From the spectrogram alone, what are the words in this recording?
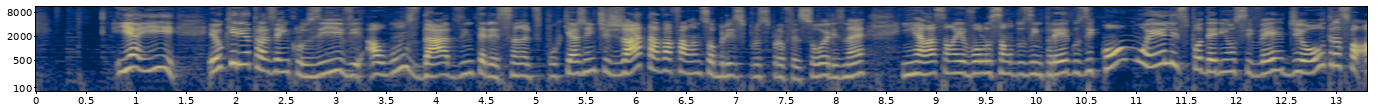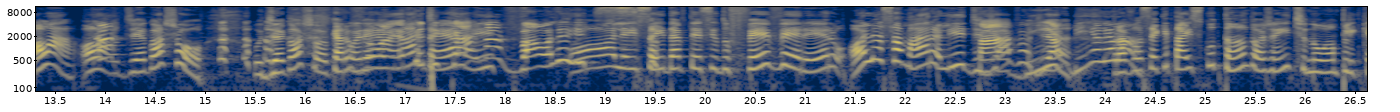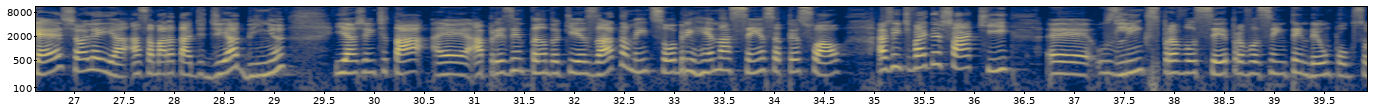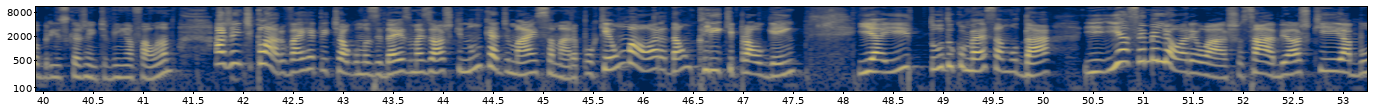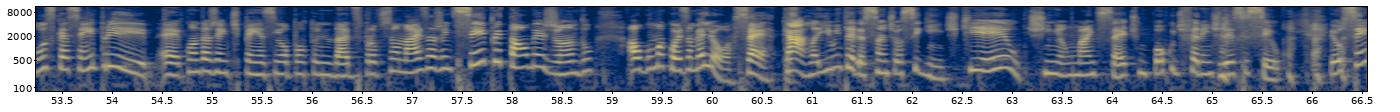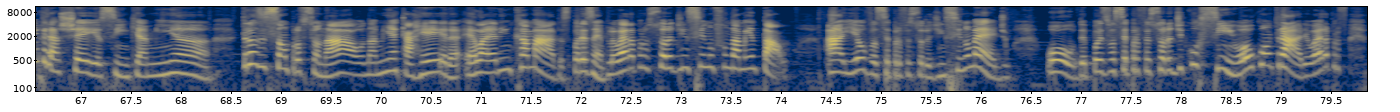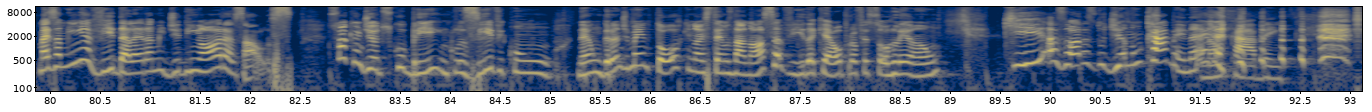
E aí, eu queria trazer, inclusive, alguns dados interessantes, porque a gente já estava falando sobre isso para os professores, né? Em relação à evolução dos empregos e como eles poderiam se ver de outras formas. Olha lá, olha lá, o Diego achou. O Diego achou. Eu quero Foi ver numa aí época na de carnaval, olha isso. Olha, isso aí deve ter sido fevereiro. Olha essa Mara ali de Tava, diabinha. diabinha Para você que está escutando a gente no Amplicast, olha aí, a, a Samara tá de diabinha. E a gente está é, apresentando aqui exatamente sobre renascença pessoal. A gente vai deixar aqui é, os links para você, para você entender um pouco sobre isso que a gente vinha falando. A gente, claro, vai repetir algumas ideias, mas eu acho que nunca é demais, Samara, porque uma hora dá um clique para alguém e aí tudo começa a mudar. E ia ser melhor, eu acho, sabe? Eu acho que a busca é sempre. É, quando a gente pensa em oportunidades profissionais, a gente sempre está almejando alguma coisa melhor, certo? Carla, e o interessante é o seguinte: que eu tinha um mindset um pouco diferente desse seu. Eu sempre achei, assim, que a minha transição profissional, na minha carreira, ela era em camadas. Por exemplo, eu era professora de ensino fundamental. Aí eu vou ser professora de ensino médio. Ou depois vou ser professora de cursinho. Ou o contrário, eu era prof... Mas a minha vida ela era medida em horas aulas. Só que um dia eu descobri, inclusive com né, um grande mentor que nós temos na nossa vida, que é o professor Leão, que as horas do dia não cabem, né? Não cabem.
